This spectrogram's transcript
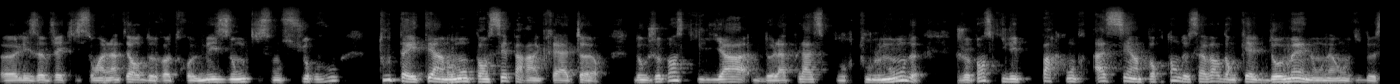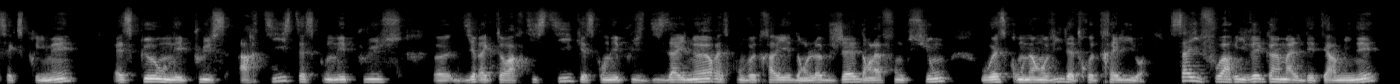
les objets qui sont à l'intérieur de votre maison, qui sont sur vous. Tout a été à un moment pensé par un créateur. Donc je pense qu'il y a de la place pour tout le monde. Je pense qu'il est par contre assez important de savoir dans quel domaine on a envie de s'exprimer est-ce qu'on est plus artiste? Est-ce qu'on est plus euh, directeur artistique? Est-ce qu'on est plus designer? Est-ce qu'on veut travailler dans l'objet, dans la fonction? Ou est-ce qu'on a envie d'être très libre? Ça, il faut arriver quand même à le déterminer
